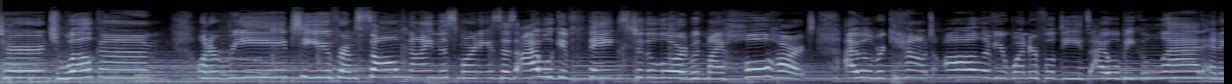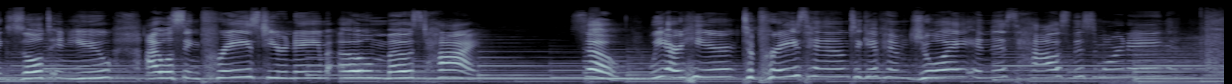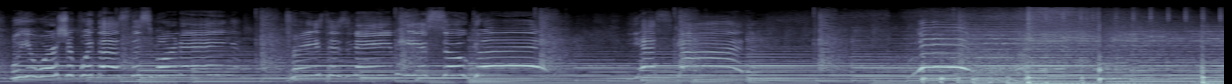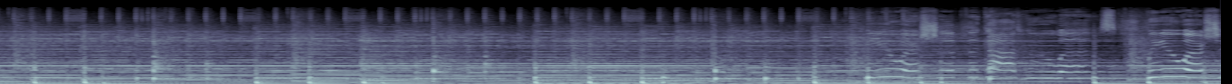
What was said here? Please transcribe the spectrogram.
church. Welcome. I want to read to you from Psalm 9 this morning. It says, I will give thanks to the Lord with my whole heart. I will recount all of your wonderful deeds. I will be glad and exult in you. I will sing praise to your name, O Most High. So, we are here to praise Him, to give Him joy in this house this morning. Will you worship with us this morning? Praise His name. He is so good.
